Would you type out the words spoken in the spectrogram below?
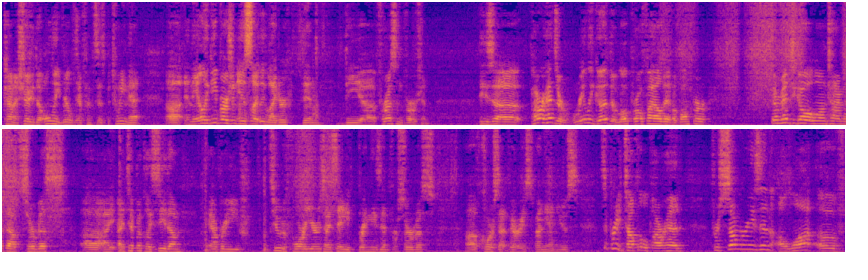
kind of show you the only real differences between that. Uh, and the LED version is slightly lighter than the uh, fluorescent version. These uh, power heads are really good. They're low profile. They have a bumper. They're meant to go a long time without service. Uh, I, I, typically see them every two to four years. I say bring these in for service. Uh, of course, that varies depending on use. It's a pretty tough little power head. For some reason, a lot of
